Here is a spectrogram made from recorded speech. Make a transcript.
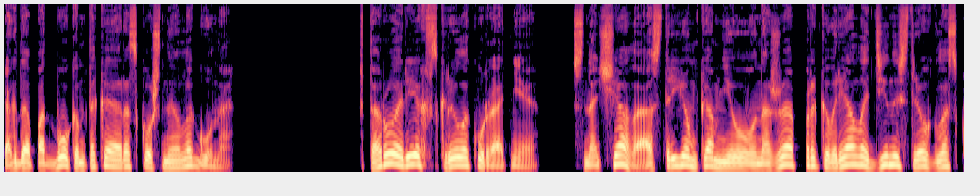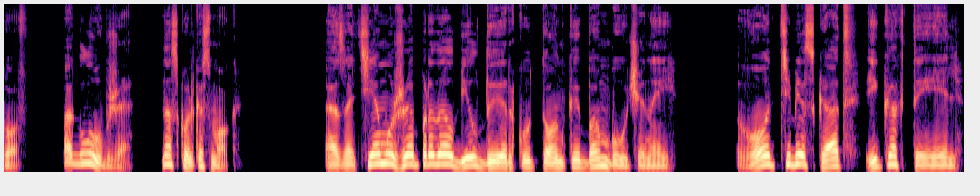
когда под боком такая роскошная лагуна? Второй орех вскрыл аккуратнее. Сначала острием камневого ножа проковырял один из трех глазков. Поглубже, насколько смог. А затем уже продолбил дырку тонкой бамбучиной. Вот тебе скат и коктейль.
